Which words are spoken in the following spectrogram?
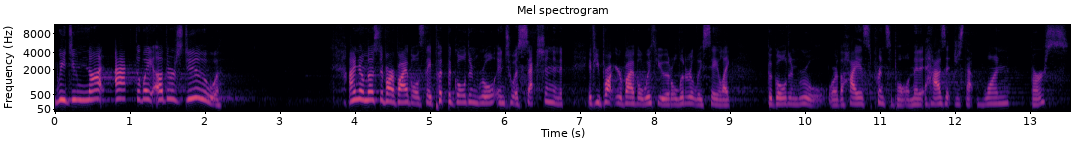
We do not act the way others do. I know most of our Bibles, they put the golden rule into a section, and if, if you brought your Bible with you, it'll literally say, like, the golden rule or the highest principle, and then it has it just that one verse.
